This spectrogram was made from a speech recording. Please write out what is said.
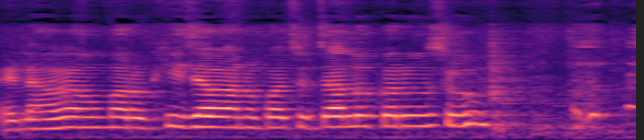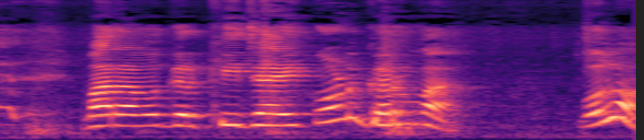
એટલે હવે હું મારું ખીજાવાનું પાછું ચાલુ કરું છું. મારા વગર ખીજાય કોણ ઘરમાં? બોલો.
